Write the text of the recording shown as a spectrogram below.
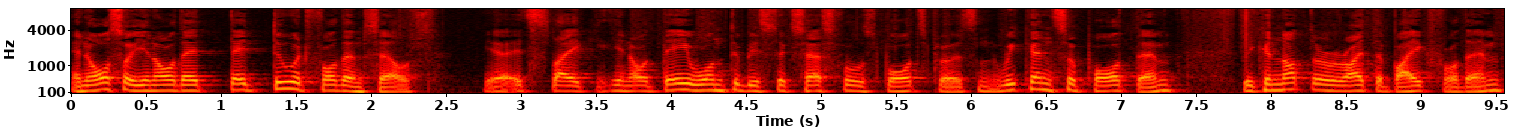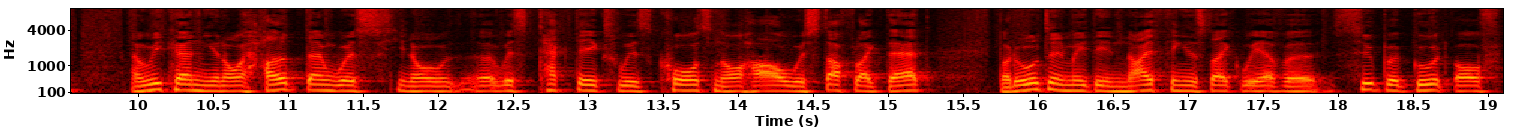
and also you know they they do it for themselves. Yeah, it's like you know they want to be successful sports person. We can support them. We cannot ride the bike for them, and we can you know help them with you know uh, with tactics, with course know-how, with stuff like that but ultimately, the nice thing is like we have a super good of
